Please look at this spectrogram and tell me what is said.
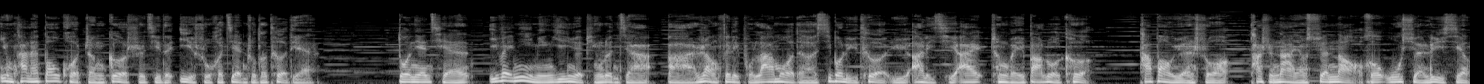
用它来包括整个时期的艺术和建筑的特点。多年前，一位匿名音乐评论家把让·菲利普·拉莫的《希伯吕特与阿里奇埃》称为巴洛克。他抱怨说，它是那样喧闹和无旋律性、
